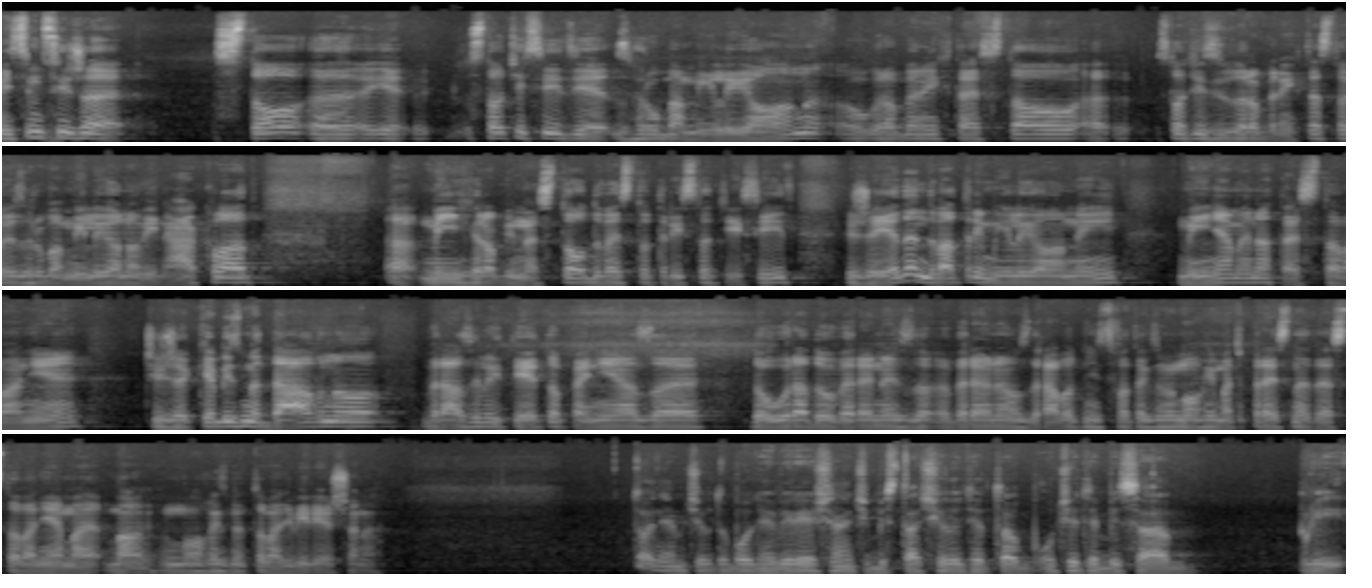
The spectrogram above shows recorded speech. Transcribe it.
myslím si, že 100 e, tisíc je zhruba milión urobených testov. 100 e, tisíc urobených testov je zhruba miliónový náklad my ich robíme 100, 200, 300 tisíc. Čiže 1, 2, 3 milióny míňame na testovanie. Čiže keby sme dávno vrazili tieto peniaze do úradov verejného zdravotníctva, tak sme mohli mať presné testovanie a ma, ma, mohli sme to mať vyriešené. To neviem, či by to bolo nevyriešené, či by stačili tieto... Určite by sa pri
